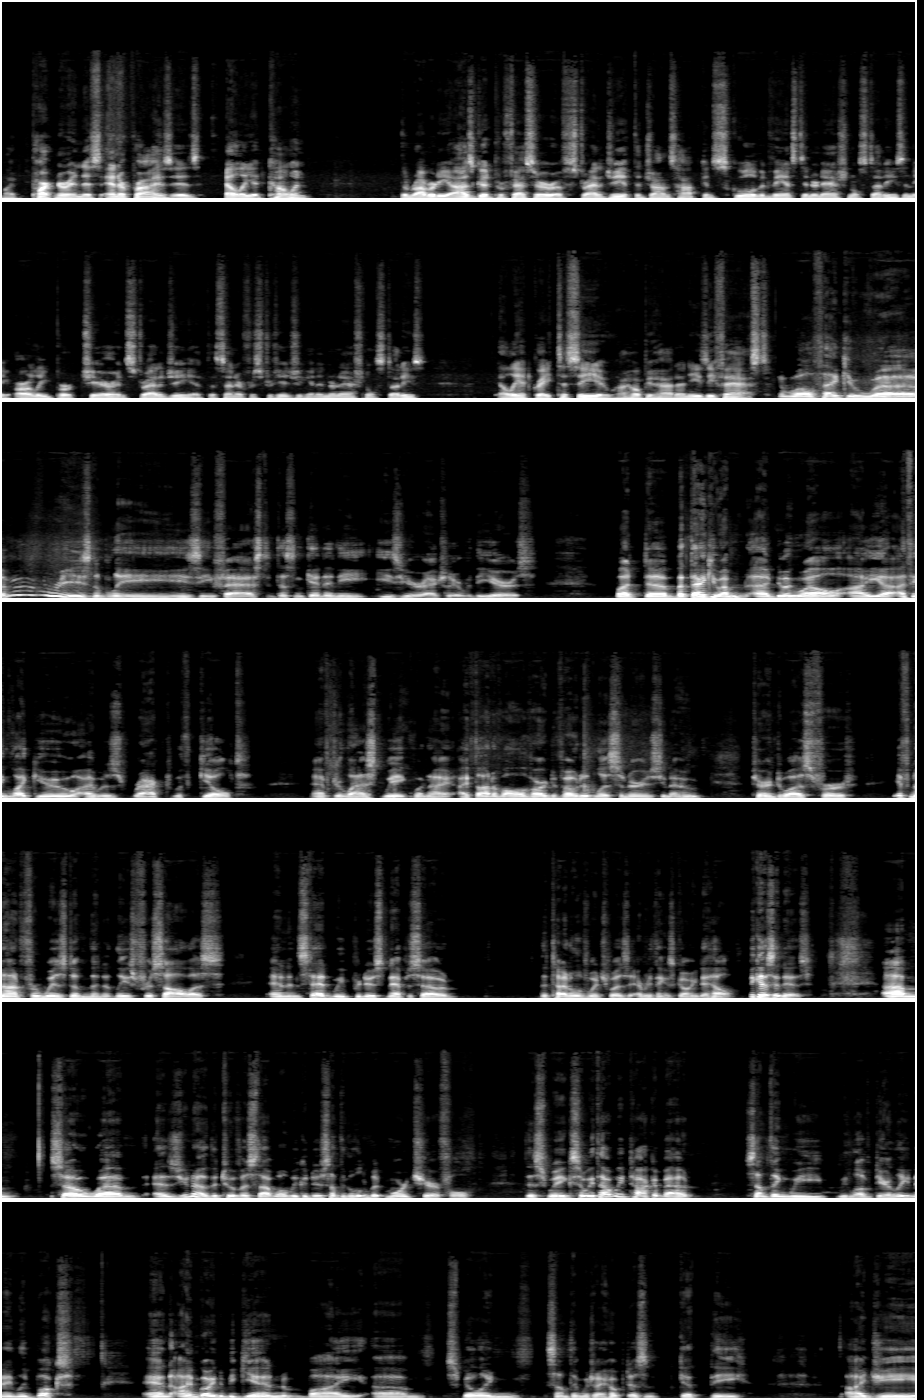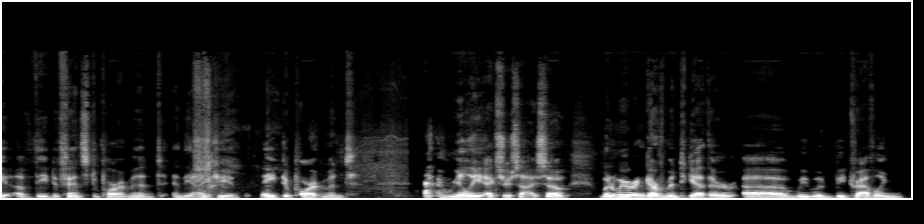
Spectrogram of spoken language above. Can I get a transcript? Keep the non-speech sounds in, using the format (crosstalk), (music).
My partner in this enterprise is Eliot Cohen, the Robert E. Osgood Professor of Strategy at the Johns Hopkins School of Advanced International Studies and the Arleigh Burke Chair in Strategy at the Center for Strategic and International Studies. Eliot, great to see you. I hope you had an easy fast. Well, thank you. Uh, reasonably easy fast. It doesn't get any easier actually over the years. But uh, but thank you. I'm uh, doing well. I uh, I think like you, I was racked with guilt after last week when I, I thought of all of our devoted listeners, you know, who turned to us for, if not for wisdom, then at least for solace. And instead, we produced an episode, the title of which was Everything's Going to Hell, because it is. Um, so, um, as you know, the two of us thought, well, we could do something a little bit more cheerful this week. So we thought we'd talk about something we, we love dearly, namely books. And I'm going to begin by um, spilling something which I hope doesn't get the IG of the Defense Department and the IG of the (laughs) State Department really exercise. So when we were in government together, uh, we would be traveling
